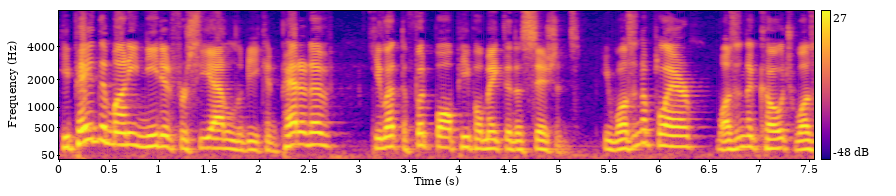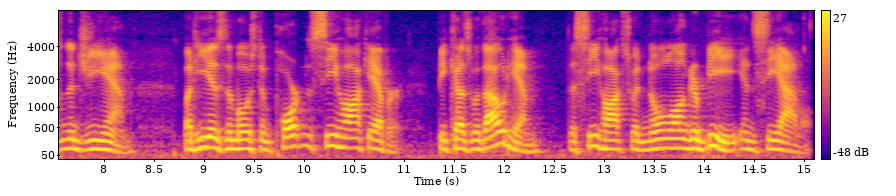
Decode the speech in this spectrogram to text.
He paid the money needed for Seattle to be competitive. He let the football people make the decisions. He wasn't a player, wasn't a coach, wasn't a GM, but he is the most important Seahawk ever because without him, the Seahawks would no longer be in Seattle.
